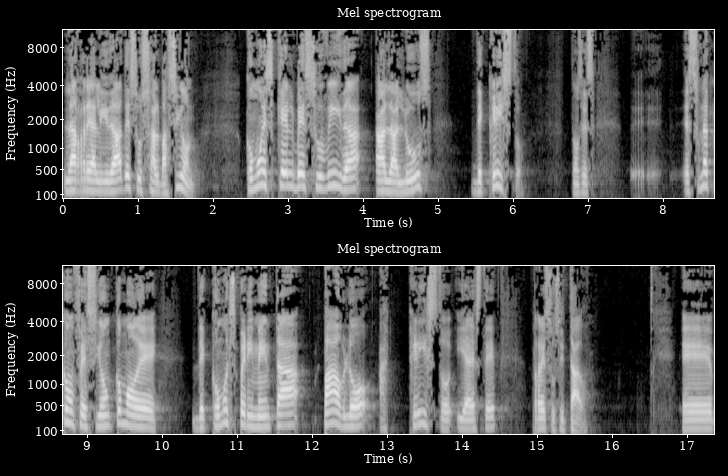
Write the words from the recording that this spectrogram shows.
la realidad de su salvación, cómo es que él ve su vida a la luz de Cristo. Entonces, eh, es una confesión como de, de cómo experimenta Pablo a Cristo y a este resucitado. Eh,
